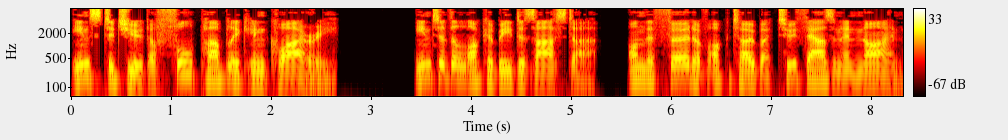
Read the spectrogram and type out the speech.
institute a full public inquiry into the Lockerbie disaster. On 3 October 2009,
